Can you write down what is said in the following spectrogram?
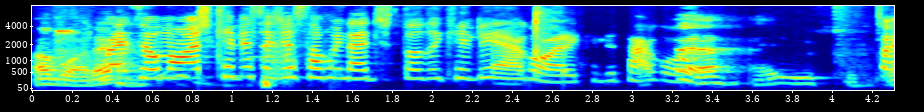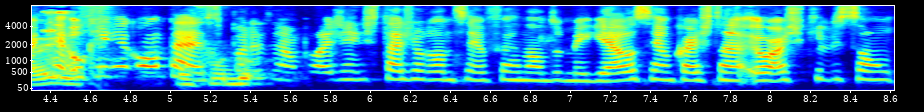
Agora, é. Mas eu não acho que ele seja essa ruindade toda que ele é agora, que ele tá agora. É, é isso. Só é que isso. o que, que acontece? Por exemplo, a gente tá jogando sem o Fernando Miguel, sem o Castanho. Eu acho que eles são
